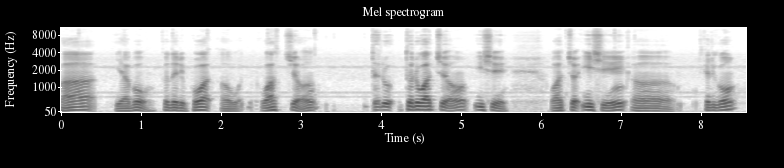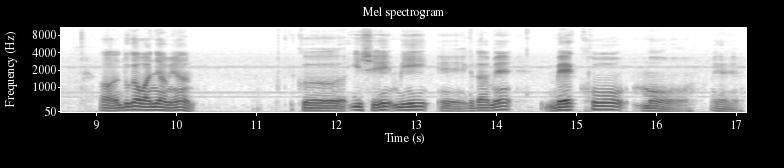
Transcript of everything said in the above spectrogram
바 야보 그들이 보아 어, 왔죠. 들어 들어왔죠. 이시 왔죠. 이시 어 그리고 어 누가 왔냐면 그 이시 미 예, 그다음에 메코모 예.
